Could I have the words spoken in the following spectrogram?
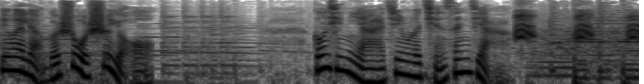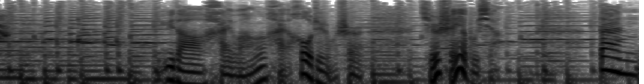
另外两个是我室友。恭喜你啊，进入了前三甲。遇到海王、海后这种事儿，其实谁也不想，但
